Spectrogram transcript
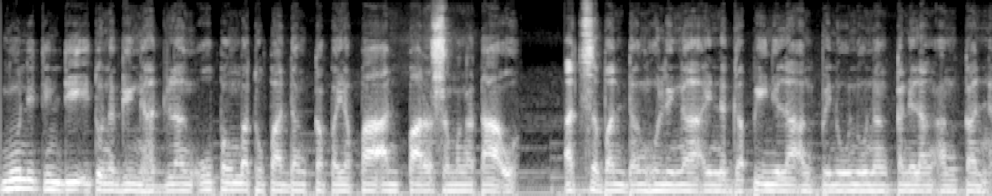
Ngunit hindi ito naging hadlang upang matupad ang kapayapaan para sa mga tao at sa bandang huli nga ay nagapi nila ang pinuno ng kanilang angkan.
